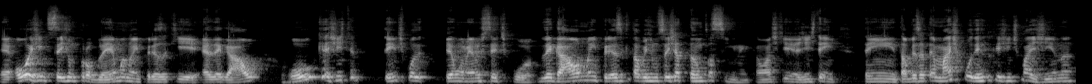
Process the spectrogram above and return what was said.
é, ou a gente seja um problema numa empresa que é legal, ou que a gente tente pelo menos ser tipo legal numa empresa que talvez não seja tanto assim, né? Então acho que a gente tem, tem talvez até mais poder do que a gente imagina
